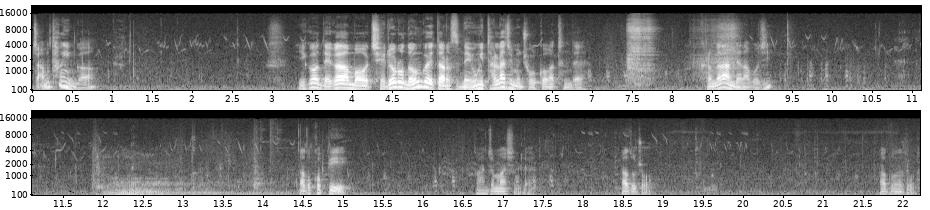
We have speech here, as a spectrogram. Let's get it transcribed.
짬탕인가? 이거 내가 뭐 재료로 넣은 거에 따라서 내용이 달라지면 좋을 것 같은데. 그런 건 안 되나 보지? 나도 커피. 한 잔 마실래? 나도 줘. 나도 나도 나도.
